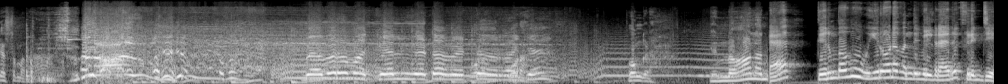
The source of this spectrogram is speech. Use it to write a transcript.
கஷ்டமா விவரமா கேள்வி கேட்டா வெட்ட வர்றாங்க போங்கடா. என்னால திரும்பவும் உயிரோட வந்து விழுறாரு ஃப்ரிட்ஜ்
